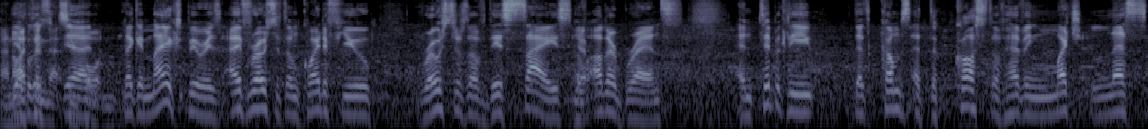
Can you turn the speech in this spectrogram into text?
And I think that's yeah, important. Like in my experience, I've roasted on quite a few roasters of this size Yep. of other brands, and typically that comes at the cost of having much less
